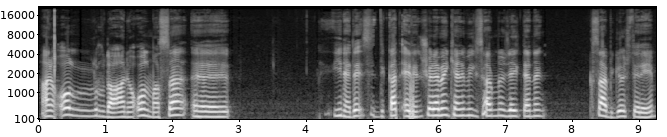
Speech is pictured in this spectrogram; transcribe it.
Hani olur da hani olmazsa e, yine de siz dikkat edin. Şöyle ben kendi bilgisayarımın özelliklerinden kısa bir göstereyim.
